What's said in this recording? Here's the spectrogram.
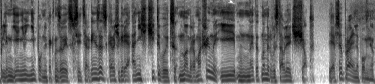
Блин, я не, не помню, как называются все эти организации. Короче говоря, они считывают номер машины и на этот номер выставляют счет. Я все правильно помню.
